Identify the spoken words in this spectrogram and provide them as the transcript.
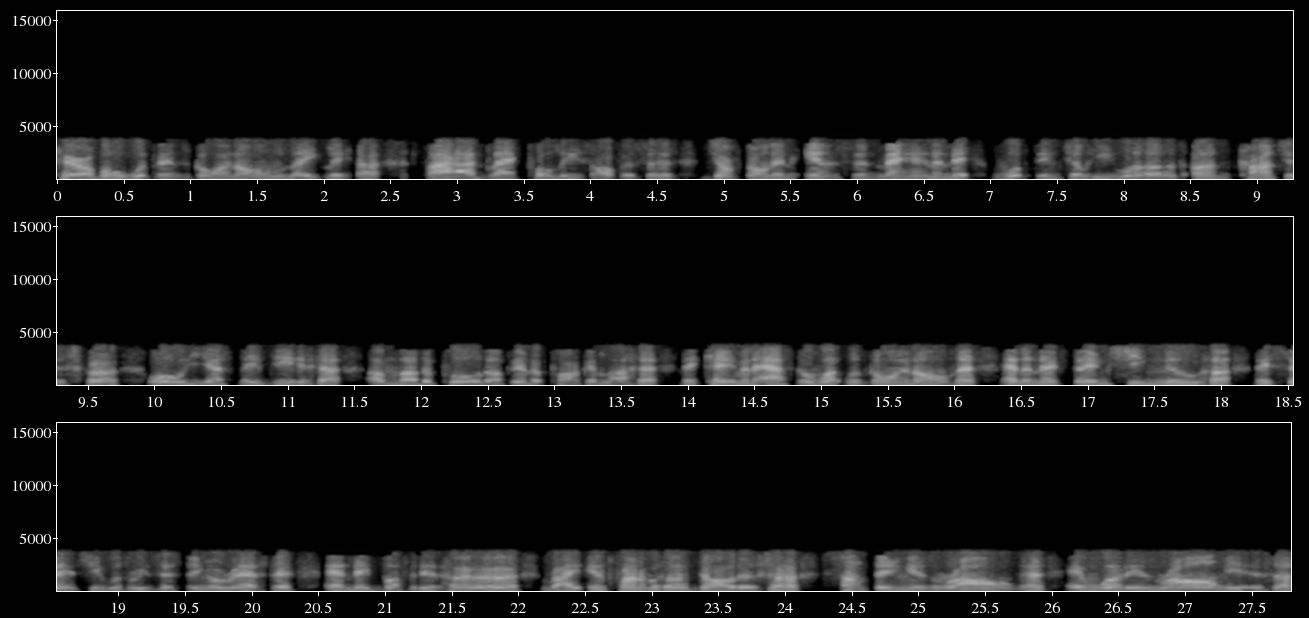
terrible whippings going on lately. Uh, five black police officers jumped on an innocent man and they whooped him till he was unconscious. Uh, oh, yes, they did. Uh, a mother pulled up in the parking lot. They came and asked her what was going on. And the next thing she knew, they said she was resisting arrest and they buffeted her right in front of her daughters. Uh, something is wrong. And what is wrong is uh,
